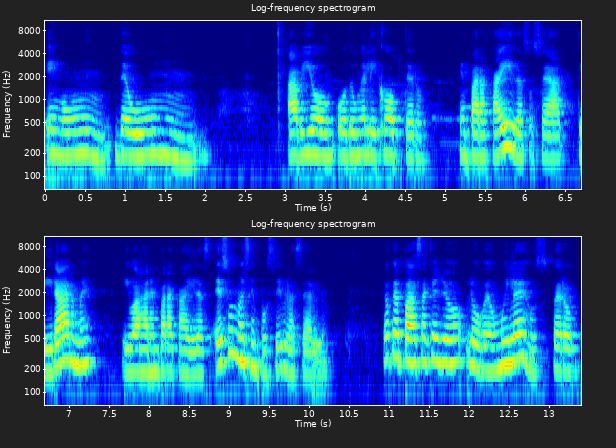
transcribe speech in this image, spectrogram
en un, de un avión o de un helicóptero en paracaídas, o sea, tirarme y bajar en paracaídas. Eso no es imposible hacerlo. Lo que pasa es que yo lo veo muy lejos, pero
